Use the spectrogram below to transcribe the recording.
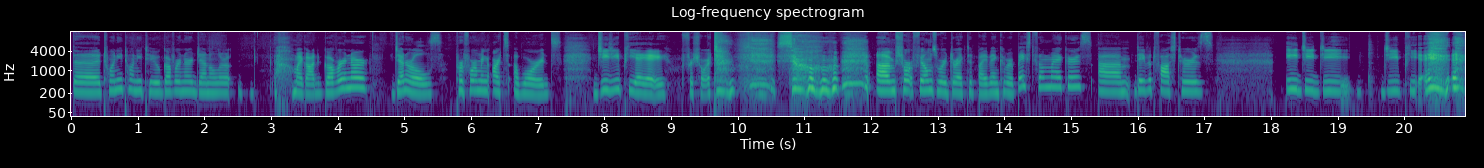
the 2022 Governor General. Oh my God, Governor General's Performing Arts Awards, GGPAA for short. so, um, short films were directed by Vancouver based filmmakers. Um, David Foster's EGG GPA.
